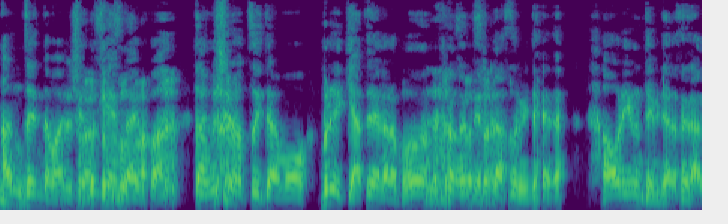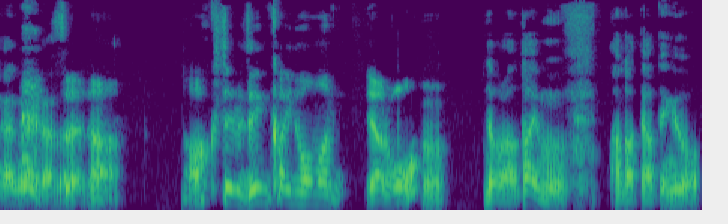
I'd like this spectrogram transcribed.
安全な場所しか抜けへんタイプは、多分後ろついたらもうブレーキ当てながらブーンブーンって吹かすみたいな、煽り運転みたいなせなあかんぐらいからさそうやな。アクセル全開のままやろ？うん。だからタイム測ってはってんけど、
